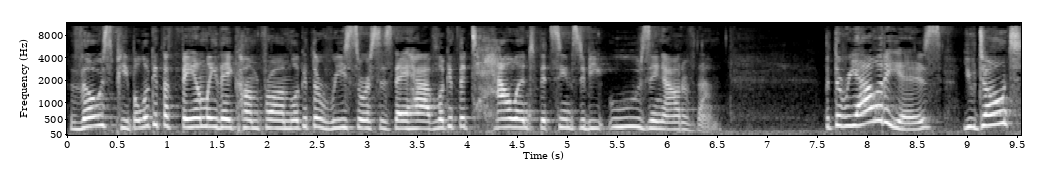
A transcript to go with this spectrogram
those people. Look at the family they come from. Look at the resources they have. Look at the talent that seems to be oozing out of them. But the reality is, you don't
